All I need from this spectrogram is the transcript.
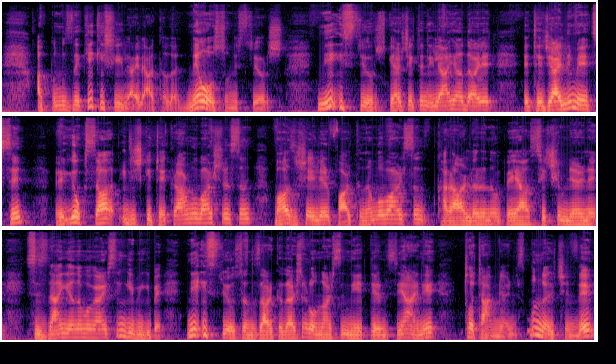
aklımızdaki kişiyle alakalı ne olsun istiyoruz? Ne istiyoruz? Gerçekten ilahi adalet e, tecelli mi etsin? E, yoksa ilişki tekrar mı başlasın? Bazı şeyleri farkına mı varsın? Kararlarını veya seçimlerini sizden yana mı versin gibi gibi. Ne istiyorsanız arkadaşlar onlar sizin niyetleriniz yani totemleriniz. Bunlar için de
